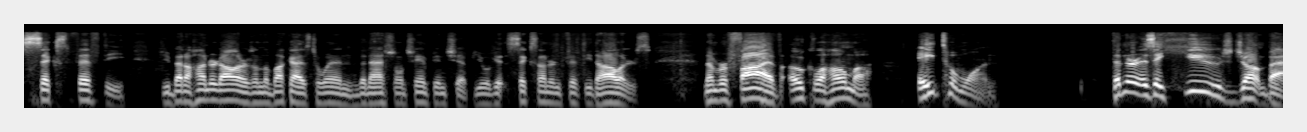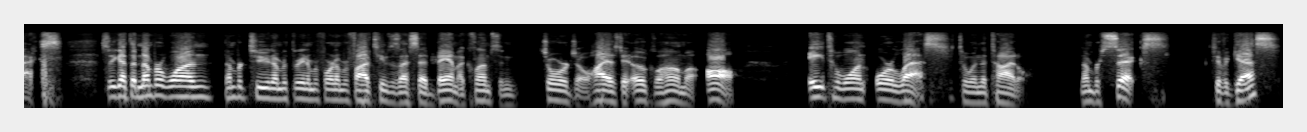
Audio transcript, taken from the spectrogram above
650. If you bet $100 on the Buckeyes to win the national championship, you will get $650. Number five, Oklahoma, eight to one. Then there is a huge jump Bax. So you got the number one, number two, number three, number four, number five teams, as I said Bama, Clemson, Georgia, Ohio State, Oklahoma, all eight to one or less to win the title. Number six, do you have a guess?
